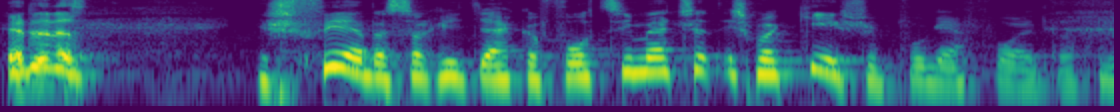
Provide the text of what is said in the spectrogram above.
Érted? Ez, És félbeszakítják a foci meccset, és majd később fogják folytatni.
